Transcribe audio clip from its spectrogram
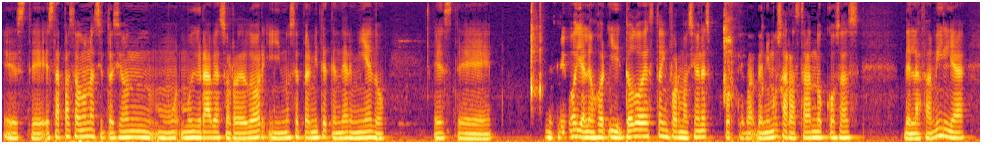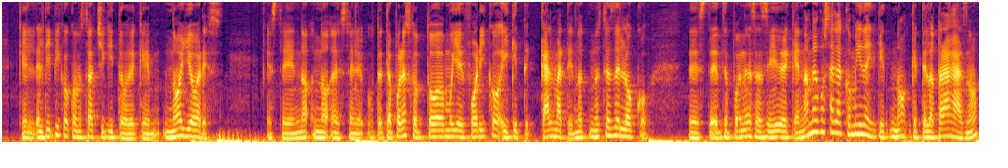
este, está pasando una situación muy, grave a su alrededor y no se permite tener miedo. Este, y a lo mejor, y toda esta información es porque venimos arrastrando cosas de la familia que el, típico cuando estás chiquito de que no llores este no no este te, pones con todo muy eufórico y que te cálmate no, no estés de loco este te pones así de que no me gusta la comida y que no que te lo tragas no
